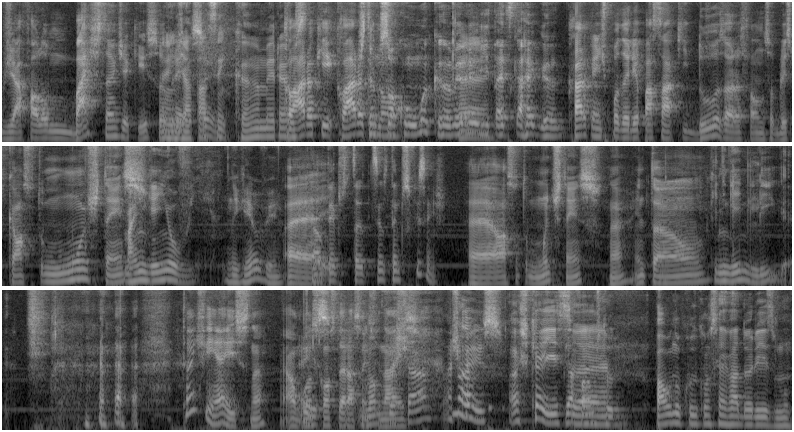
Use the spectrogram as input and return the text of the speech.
já falou bastante aqui A sobre gente já isso tá sem câmera. Claro que, claro que Estamos não- só com uma câmera É. e tá descarregando. Claro que a gente poderia passar aqui duas horas falando sobre isso, porque é um assunto muito extenso. Mas ninguém ouvia. Ninguém ouviu. É. É, o tempo, tá tempo suficiente. É um assunto muito extenso, né? Então. Que ninguém liga. Então, enfim, é isso, né? Algumas isso. considerações Vamos finais. fechar? Acho Não, que é isso. Acho que é isso. Já falamos é... tudo. Pau no cu do conservadorismo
